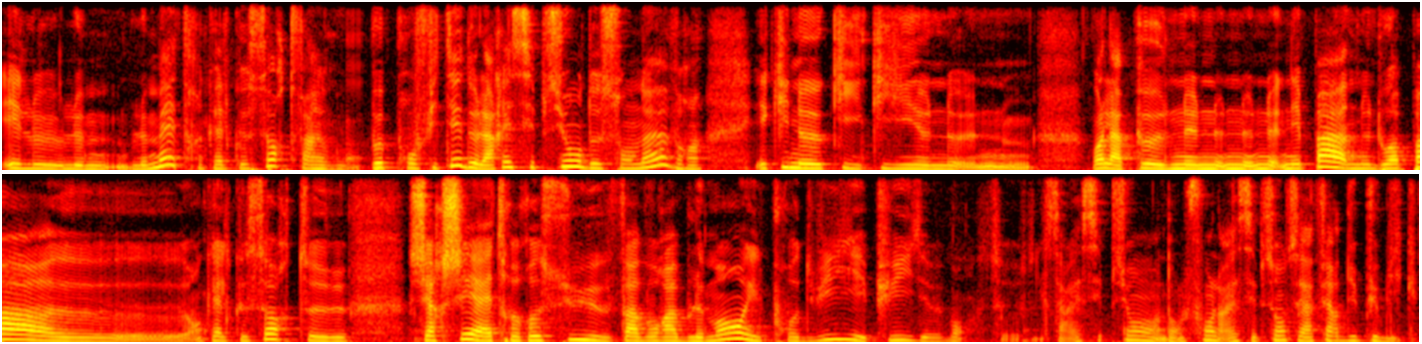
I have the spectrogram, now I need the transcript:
est le, maître en quelque sorte, enfin, peut profiter de la réception de son œuvre et qui ne, qui, qui ne, voilà, peut, n'est pas, ne doit pas euh, en quelque sorte euh, chercher à être reçu favorablement. Il produit et puis euh, bon, sa réception, dans le fond, la réception, c'est affaire du public.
